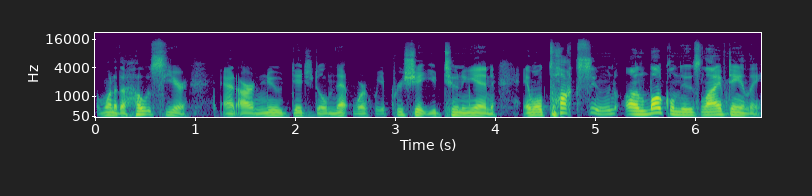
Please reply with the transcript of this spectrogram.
one of the hosts here at our new digital network. We appreciate you tuning in, and we'll talk soon on Local News Live Daily.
